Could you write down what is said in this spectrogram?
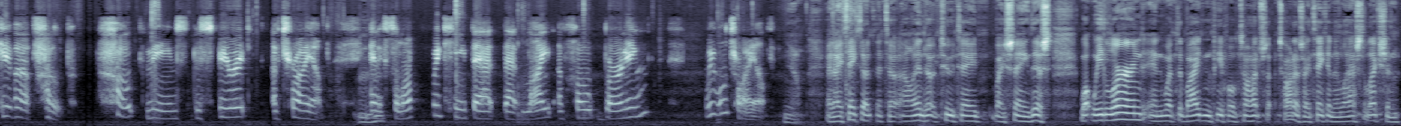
give up hope. Hope means the spirit of triumph. Mm-hmm. And if so long we keep that, that light of hope burning, we will triumph. Yeah, and I think that, that uh, I'll end it today by saying this: what we learned and what the Biden people taught taught us, I think, in the last election,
